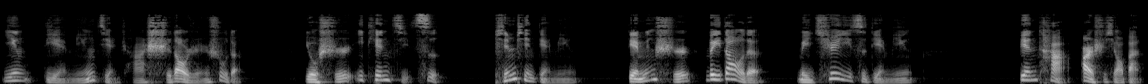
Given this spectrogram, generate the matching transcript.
应点名检查迟到人数的，有时一天几次，频频点名，点名时未到的，每缺一次点名，鞭挞二十小板。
